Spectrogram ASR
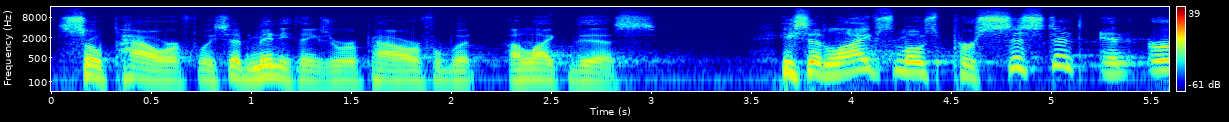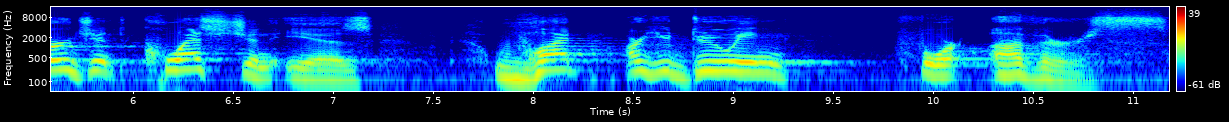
so powerful. He said many things were powerful, but I like this. He said, Life's most persistent and urgent question is, What are you doing for others?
